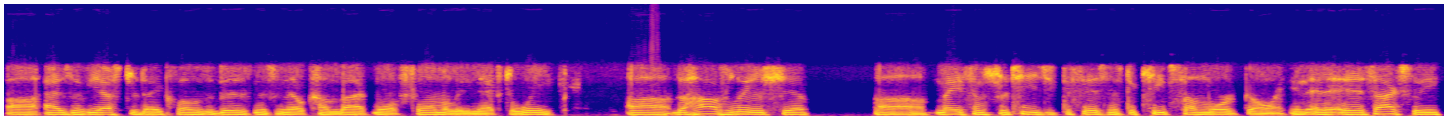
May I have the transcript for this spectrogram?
uh, as of yesterday, close the business, and they'll come back more formally next week, uh, the House leadership uh, made some strategic decisions to keep some work going. And, and it's actually,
